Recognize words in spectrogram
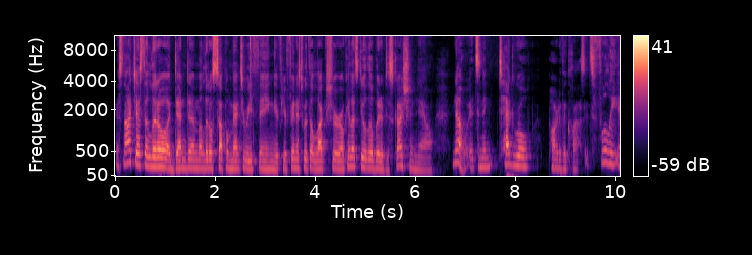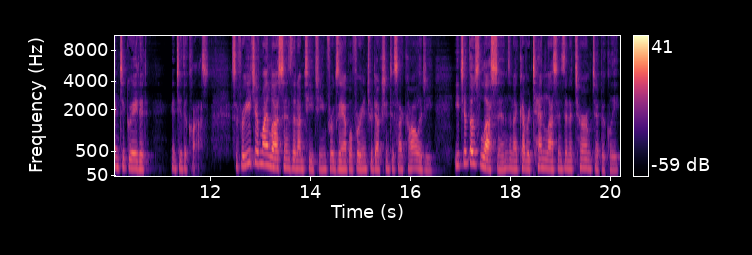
It's not just a little addendum, a little supplementary thing. If you're finished with a lecture, okay, let's do a little bit of discussion now. No, it's an integral part of the class. It's fully integrated into the class. So for each of my lessons that I'm teaching, for example, for Introduction to Psychology, each of those lessons, and I cover 10 lessons in a term typically,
